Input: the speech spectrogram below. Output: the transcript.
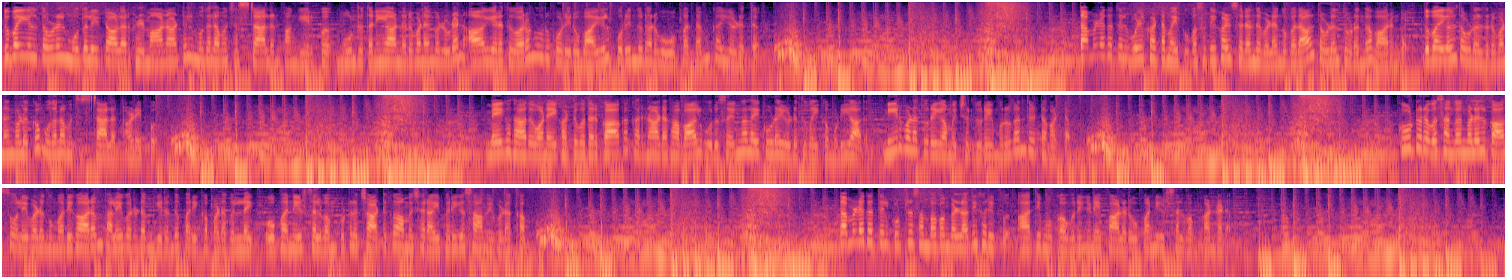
துபாயில் தொழில் முதலீட்டாளர்கள் மாநாட்டில் முதலமைச்சர் ஸ்டாலின் பங்கேற்பு. மூன்று தனியார் நிறுவனங்களுடன் ஆயிரத்து அறுநூறு கோடி ரூபாயில் புரிந்துணர்வு ஒப்பந்தம் கையெழுத்து. தமிழகத்தில் உள்கட்டமைப்பு வசதிகள் சிறந்து விளங்குவதால் தொழில் தொடங்க வாருங்கள். துபாயில் தொழில் நிறுவனங்களுக்கு முதலமைச்சர் ஸ்டாலின் அழைப்பு. மேகதாது அணை கட்டுவதற்காக கர்நாடகாவால் ஒரு செங்கலை கூட எடுத்து வைக்க முடியாது. நீர்வளத்துறை அமைச்சர் துரைமுருகன் திட்டவட்டம். கூட்டுறவு சங்கங்களில் காசோலை வழங்கும் அதிகாரம் தலைவரிடம் இருந்து பறிக்கப்படவில்லை. ஓ. பன்னீர்செல்வம் குற்றச்சாட்டுக்கு அமைச்சர் ஐ பெரியசாமி விளக்கம். தமிழகத்தில் குற்ற சம்பவங்கள் அதிகரிப்பு. அதிமுக ஒருங்கிணைப்பாளர் ஓ. பன்னீர்செல்வம் கண்டனம்.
